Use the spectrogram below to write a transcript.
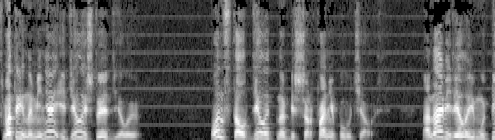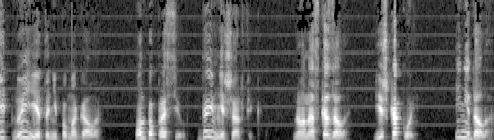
смотри на меня и делай, что я делаю". Он стал делать, но без шарфа не получалось. Она велела ему петь, но и это не помогало. Он попросил: "Дай мне шарфик". Но она сказала: "Ишь какой!" и не дала.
